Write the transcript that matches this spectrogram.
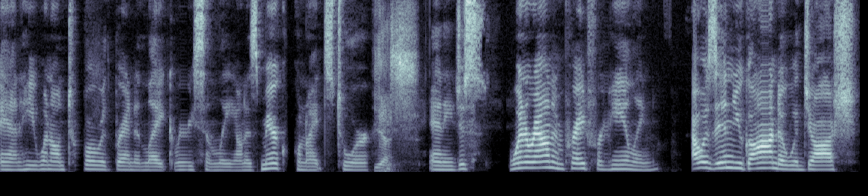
and he went on tour with Brandon Lake recently on his Miracle Nights tour. Yes. And he just went around and prayed for healing. I was in Uganda with Josh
